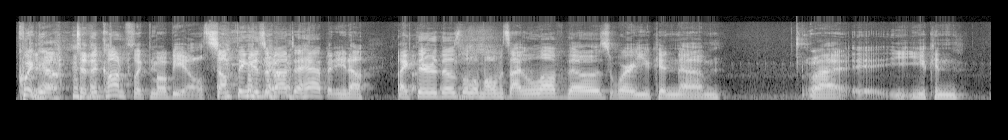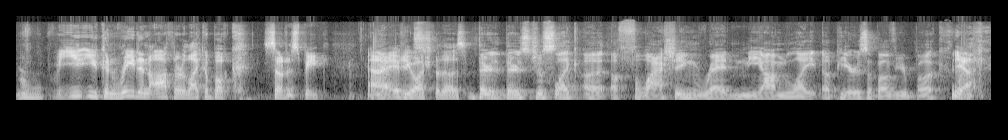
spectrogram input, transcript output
quick to the conflict mobile. Something is about to happen. You know, like there are those little moments. I love those where you can, um, uh, you can, you, you can read an author like a book, so to speak. Uh, Yeah, if you watch for those, there, there's just like a, a flashing red neon light appears above your book. yeah.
